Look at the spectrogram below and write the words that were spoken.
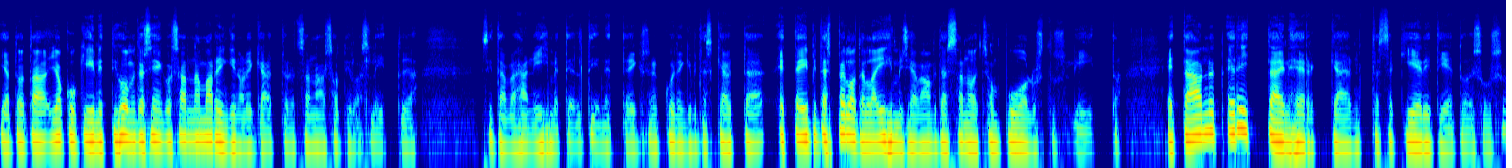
Ja tota, joku kiinnitti huomiota siihen, kun Sanna Marinkin oli käyttänyt sanaa sotilasliitto. Ja sitä vähän ihmeteltiin, että eikö se nyt kuitenkin pitäisi käyttää, että ei pitäisi pelotella ihmisiä, vaan pitäisi sanoa, että se on puolustusliitto. Että tämä on nyt erittäin herkkää nyt tässä kielitietoisuus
